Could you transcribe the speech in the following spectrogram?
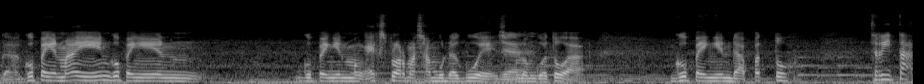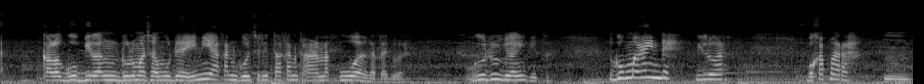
nggak. Gue pengen main gue pengen gue pengen mengeksplor masa muda gue sebelum gue tua. Gue pengen dapet tuh cerita kalau gue bilang dulu masa muda ini akan gue ceritakan ke anak gue kata gue gue dulu bilangnya gitu. Gue main deh di luar. Bokap marah. Hmm.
